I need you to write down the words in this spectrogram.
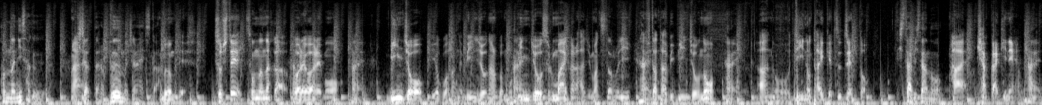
こんな2作はい来ちゃったらブームじゃないですか。ブームです。そしてそんな中我々もはい。便乗。よくわかんない。便乗なのかもうはい。便乗する前から始まってたのに、はい。再び便乗のはい。あの D の対決 Z、久々の。はい、100回記念。はい。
